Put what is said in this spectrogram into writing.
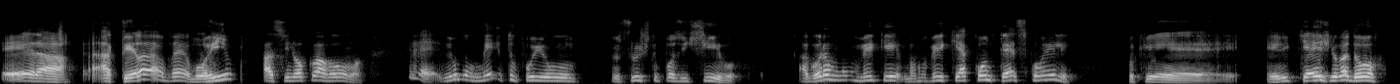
Era aquela, né, Mourinho assinou com a Roma. É, no momento foi um, um susto positivo. Agora vamos ver que vamos ver o que acontece com ele, porque ele quer jogador,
